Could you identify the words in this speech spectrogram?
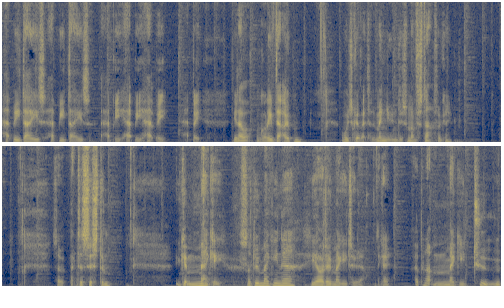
happy days, happy days, happy, happy, happy, happy. You know what? I'm going to leave that open. We'll just go back to the menu and do some other stuff, okay? So back to system. You get Maggie. So I do Maggie now? Yeah, I do Maggie 2 now. Okay. Open up Maggie 2.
